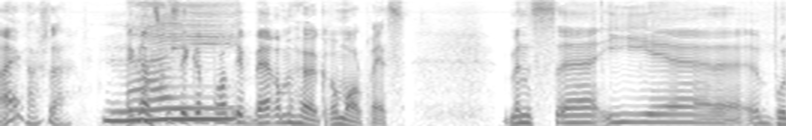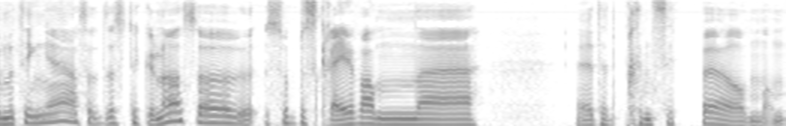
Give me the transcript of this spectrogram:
Nei, jeg har ikke det. Jeg er ganske sikker på at de ber om høyere målpris. Mens eh, i eh, Bondetinget, altså det stykket nå, så, så beskrev han eh, dette prinsippet om, om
